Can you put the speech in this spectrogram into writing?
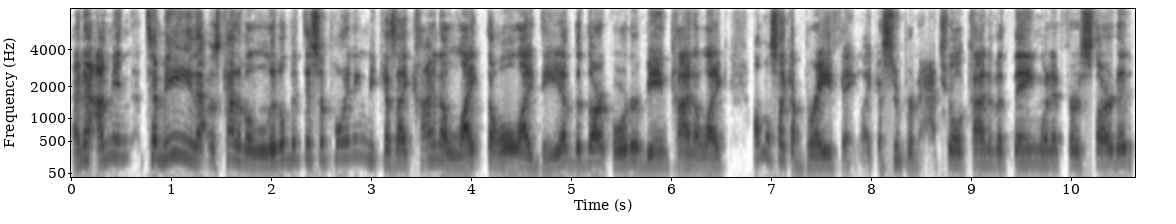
and i mean to me that was kind of a little bit disappointing because i kind of like the whole idea of the dark order being kind of like almost like a bray thing like a supernatural kind of a thing when it first started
